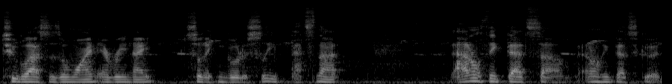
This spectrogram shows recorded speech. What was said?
two glasses of wine every night so they can go to sleep. That's not. I don't think that's. Um, I don't think that's good.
